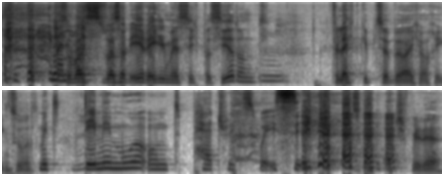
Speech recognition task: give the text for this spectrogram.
ich meine, Sowas, was halt eh regelmäßig passiert und vielleicht gibt es ja bei euch auch irgend sowas. Mit Demi Moore und Patrick Swayze. Zum Beispiel, ja.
